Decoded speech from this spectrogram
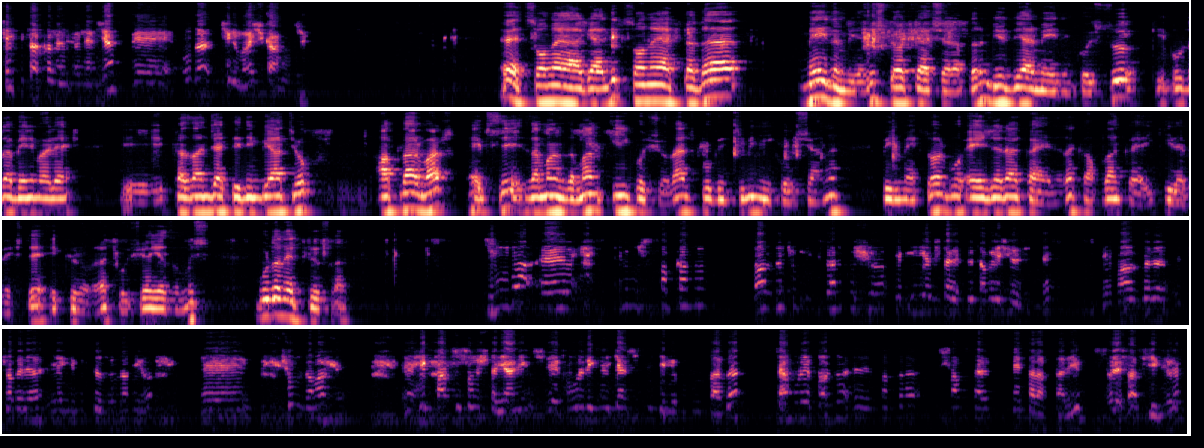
tek bir takımı önereceğim. E, o da 2 numara Chicago olacak. Evet son ayağa geldik. Son ayakta da maiden yarış. 4 yaş şarapların bir diğer maiden koşusu. Ki burada benim öyle e, kazanacak dediğim bir at yok. Atlar var. Hepsi zaman zaman iyi koşuyorlar. Bugün kimin iyi koşacağını bilmek zor. Bu Ejderha Kaya'da da Kaplan Kaya 2 ile 5'te ekür olarak koşuya yazılmış. Burada ne tutuyorsun? Burada e, bu sapkanlı bazıları çok güzel koşuyor. İyi yarışlar yapıyor tabela içerisinde. Bazıları tabela e, yemekte zorlanıyor. E, çoğu zaman e, hep farklı sonuçlar. Yani e, favori beklenirken sürpriz geliyor bu gruplarda. Sen buraya fazla e, şans verme taraftarıyım. Öyle tavsiye ediyorum.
